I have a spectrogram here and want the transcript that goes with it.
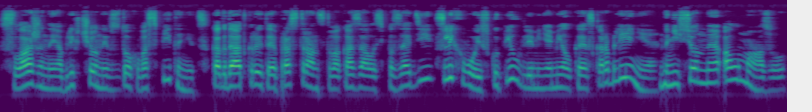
Слаженный и облегченный вздох воспитанниц, когда открытое пространство оказалось позади, с лихвой искупил для меня мелкое оскорбление, нанесенное алмазу,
